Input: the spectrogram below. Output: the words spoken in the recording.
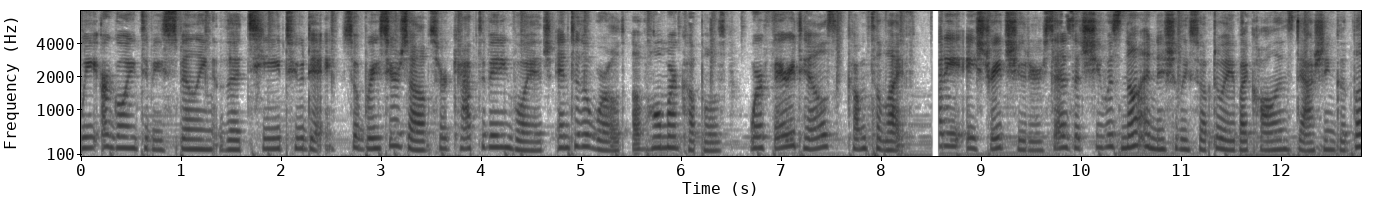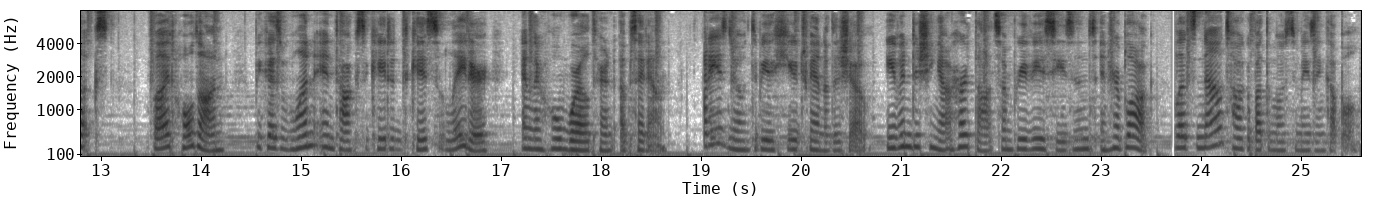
We are going to be spilling the tea today, so brace yourselves for a captivating voyage into the world of Hallmark couples where fairy tales come to life. Patty, a straight shooter, says that she was not initially swept away by Colin's dashing good looks. But hold on, because one intoxicated kiss later, and their whole world turned upside down. Patty is known to be a huge fan of the show, even dishing out her thoughts on previous seasons in her blog. Let's now talk about the most amazing couple,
